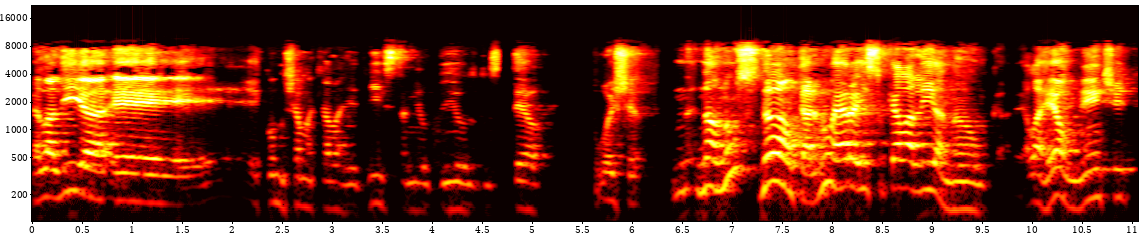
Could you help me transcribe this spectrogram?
ela lia. É, como chama aquela revista, meu Deus do céu? Poxa, não, não, não, cara, não era isso que ela lia, não, cara. Ela realmente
